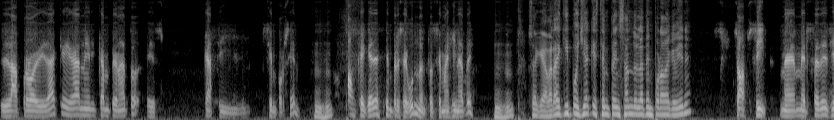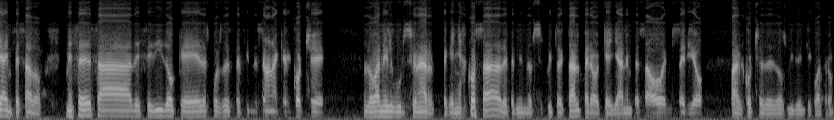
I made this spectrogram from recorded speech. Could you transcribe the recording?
La probabilidad que gane el campeonato es casi 100%, aunque quede siempre segundo, entonces imagínate. O sea que habrá equipos ya que estén pensando en la temporada que viene. sí, Mercedes ya ha empezado. Mercedes ha decidido que después de este fin de semana que el coche lo van a evolucionar pequeñas cosas, dependiendo del circuito y tal, pero que ya han empezado en serio para el coche de 2024.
